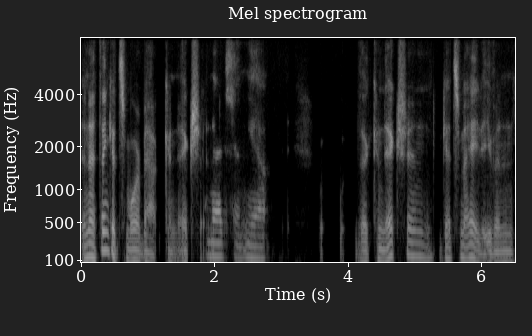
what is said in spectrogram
and i think it's more about connection. Connection yeah. The connection gets made even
